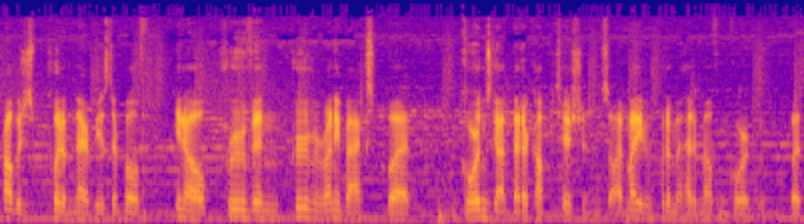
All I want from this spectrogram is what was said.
probably just put him there because they're both, you know, proven proven running backs, but Gordon's got better competition, so I might even put him ahead of Melvin Gordon. But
